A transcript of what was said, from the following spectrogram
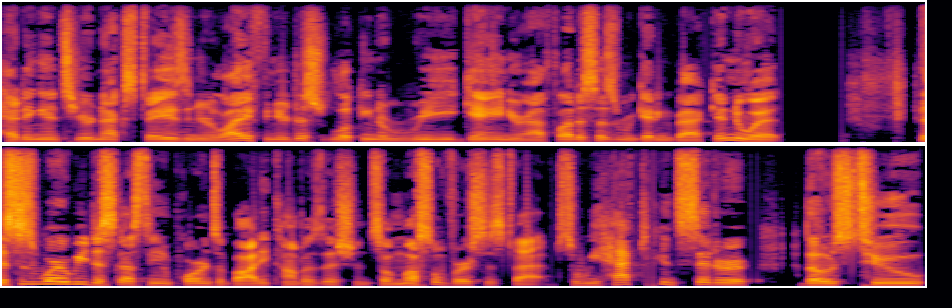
heading into your next phase in your life and you're just looking to regain your athleticism or getting back into it, this is where we discuss the importance of body composition. So, muscle versus fat. So, we have to consider those two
